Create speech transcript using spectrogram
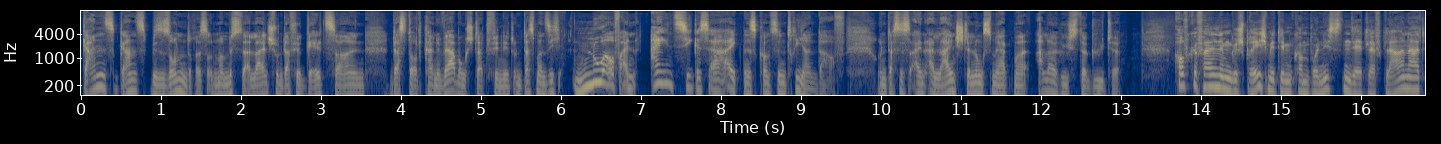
ganz, ganz Besonderes. Und man müsste allein schon dafür Geld zahlen, dass dort keine Werbung stattfindet und dass man sich nur auf ein einziges Ereignis konzentrieren darf. Und das ist ein Alleinstellungsmerkmal allerhöchster Güte. Aufgefallen im Gespräch mit dem Komponisten Detlef Glanert,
